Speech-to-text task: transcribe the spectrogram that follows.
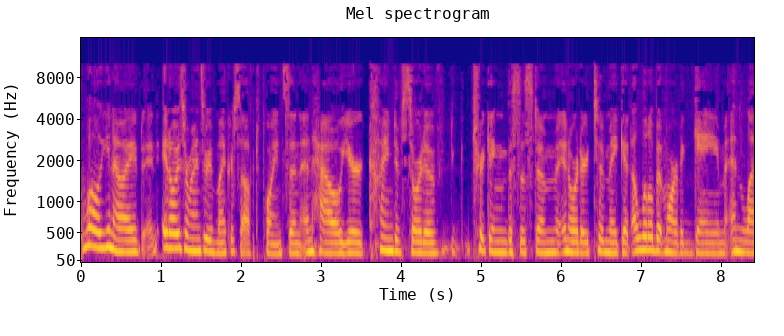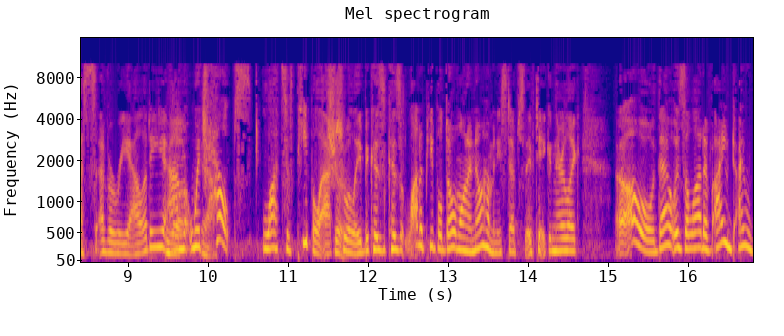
well, you know, I, it always reminds me of Microsoft points and, and how you're kind of sort of tricking the system in order to make it a little bit more of a game and less of a reality, um, Well, which yeah. helps lots of people actually because, because a lot of people don't want to know how many steps they've taken. They're like, oh, that was a lot of, I, I,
